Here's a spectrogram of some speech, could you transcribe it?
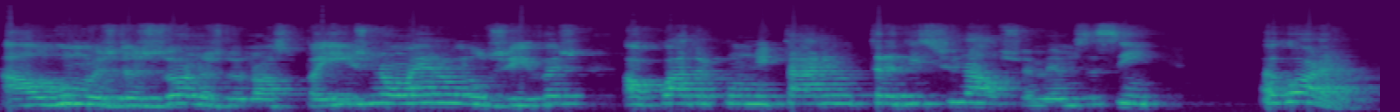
algumas das zonas do nosso país não eram elegíveis ao quadro comunitário tradicional, chamemos assim. Agora,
